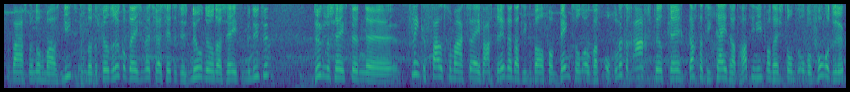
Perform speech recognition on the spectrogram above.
verbaast me nogmaals niet, omdat er veel druk op deze wedstrijd zit. Het is 0-0 na 7 minuten. Douglas heeft een uh, flinke fout gemaakt zo even achterin. Nadat hij de bal van Bengtson ook wat ongelukkig aangespeeld kreeg. Dacht dat hij tijd had, had hij niet. Want hij stond onder volle druk.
